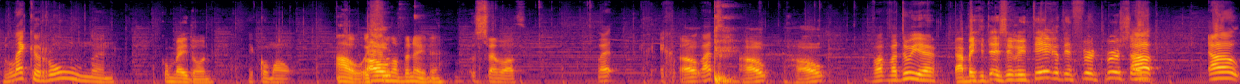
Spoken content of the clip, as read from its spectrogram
Lekker rollen. Kom mee, Don. Ik kom al. Auw, ik Oh. kom naar beneden. Zwembad. Wat? Ik, Oh. Wat? Ho, ho. wat? Wat doe je? Ja, een beetje desoriënterend in third person. Oh. Oh.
